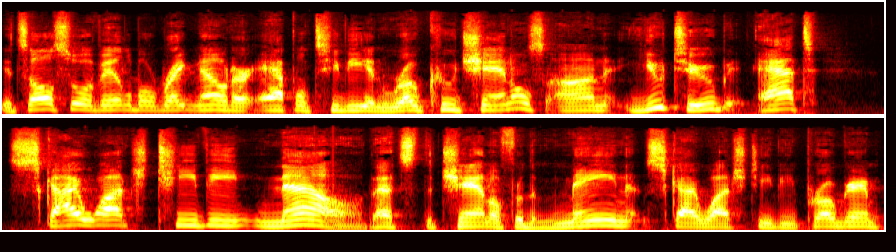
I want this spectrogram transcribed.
It's also available right now at our Apple TV and Roku channels on YouTube at Skywatch TV Now. That's the channel for the main Skywatch TV program.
